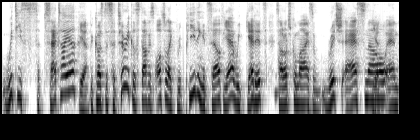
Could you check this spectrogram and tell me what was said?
witty sat- satire Yeah. because the satirical stuff is also like repeating itself yeah we get it Saroj Kumar is a rich ass now and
